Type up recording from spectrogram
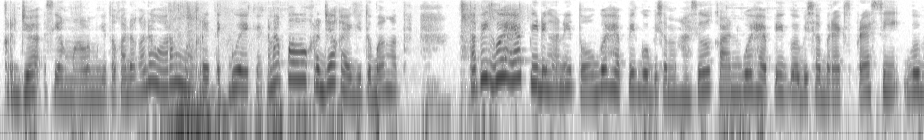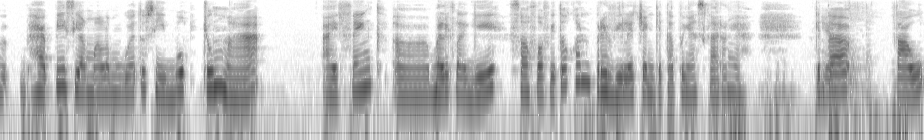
kerja siang malam gitu kadang-kadang orang mengkritik gue kayak kenapa lo kerja kayak gitu banget tapi gue happy dengan itu gue happy gue bisa menghasilkan gue happy gue bisa berekspresi gue happy siang malam gue tuh sibuk cuma I think uh, balik lagi self love itu kan privilege yang kita punya sekarang ya kita yeah. tahu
